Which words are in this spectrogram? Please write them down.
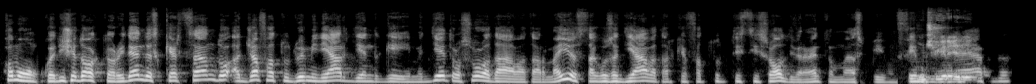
Comunque, dice Doctor, ridendo e scherzando, ha già fatto 2 miliardi endgame, dietro solo ad Avatar, ma io sta cosa di Avatar che fa tutti questi soldi veramente non me la spiego. Un film non ci credi? Merda.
